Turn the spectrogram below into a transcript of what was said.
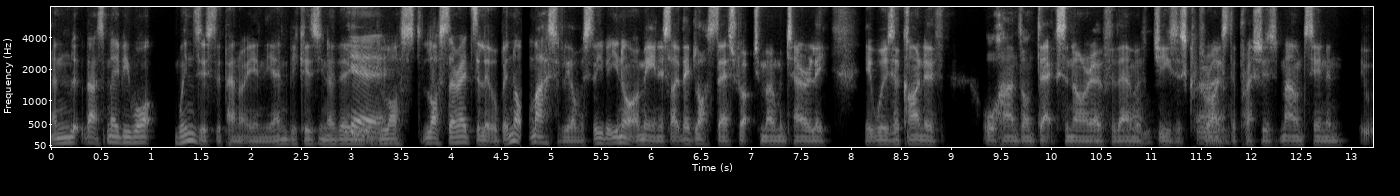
and that's maybe what wins us the penalty in the end because you know they yeah. lost lost their heads a little bit, not massively, obviously, but you know what I mean. It's like they'd lost their structure momentarily. It was a kind of all hands on deck scenario for them of oh, Jesus Christ, the pressure's mounting. And it,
